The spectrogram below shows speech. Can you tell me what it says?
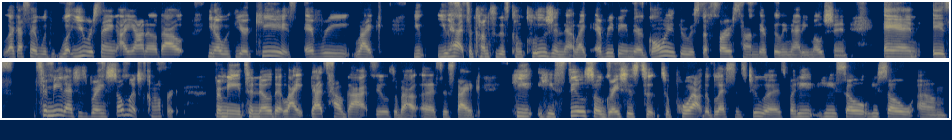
like I said, with what you were saying, Ayana, about, you know, with your kids, every like you you had to come to this conclusion that like everything they're going through is the first time they're feeling that emotion. And it's to me that just brings so much comfort for me to know that like that's how god feels about us. It's like he he's still so gracious to to pour out the blessings to us but he he's so he's so um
